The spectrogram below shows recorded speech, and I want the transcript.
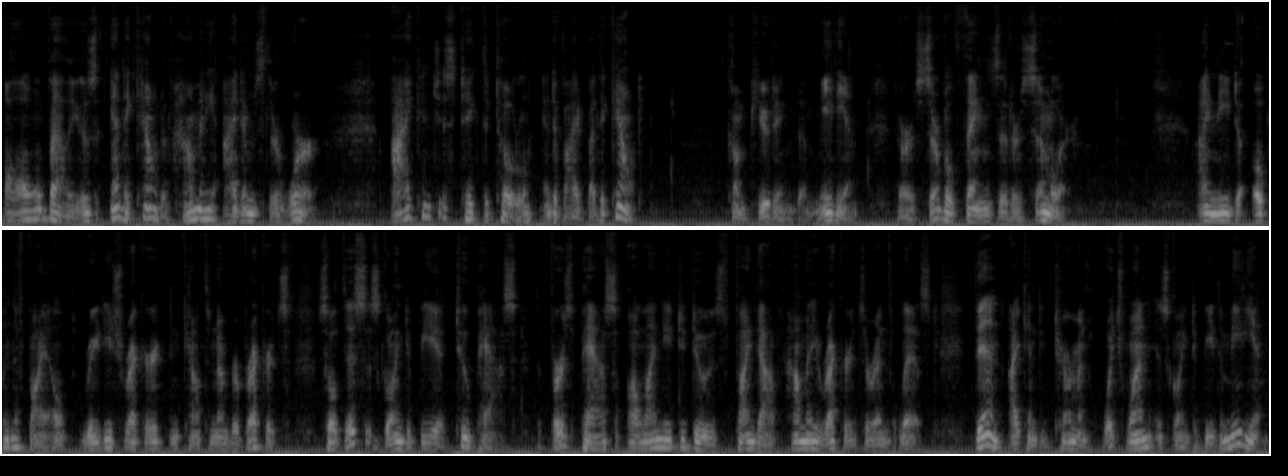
all values and a count of how many items there were. I can just take the total and divide by the count. Computing the median. There are several things that are similar. I need to open the file, read each record, and count the number of records. So this is going to be a two-pass. The first pass, all I need to do is find out how many records are in the list. Then I can determine which one is going to be the median.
